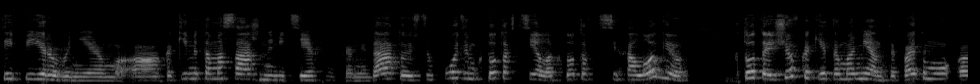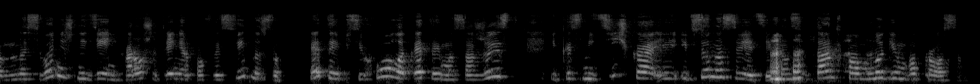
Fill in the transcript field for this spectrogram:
тейпированием, а, какими-то массажными техниками, да, то есть уходим кто-то в тело, кто-то в психологию, кто-то еще в какие-то моменты. Поэтому э, на сегодняшний день хороший тренер по фейс-фитнесу – это и психолог, это и массажист, и косметичка, и, и все на свете, и консультант по многим вопросам.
